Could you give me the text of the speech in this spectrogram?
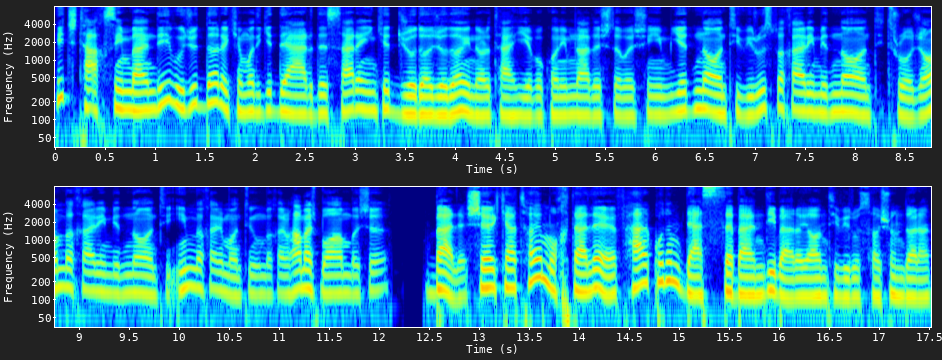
هیچ تقسیم بندی وجود داره که ما دیگه درد سر اینکه جدا جدا اینا رو تهیه بکنیم نداشته باشیم. یه دونه آنتی ویروس بخریم یه دونه آنتی تروجان بخریم یه دونه آنتی این بخریم آنتی اون بخریم. همش با هم باشه؟ بله شرکت های مختلف هر کدوم دسته بندی برای آنتی ویروس هاشون دارن.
